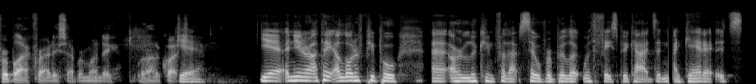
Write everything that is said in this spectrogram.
for Black Friday, Cyber Monday, without a question. Yeah. Yeah, and you know, I think a lot of people uh, are looking for that silver bullet with Facebook ads, and I get it. It's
